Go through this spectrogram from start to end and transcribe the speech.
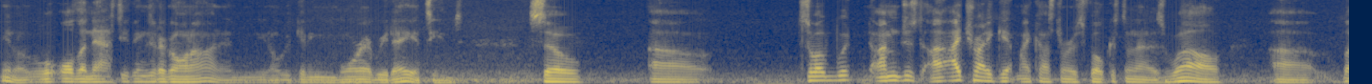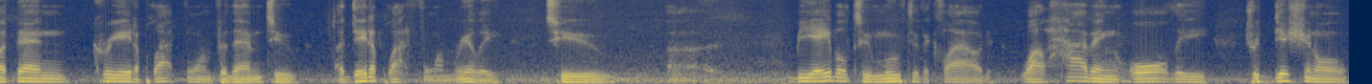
you know, all the nasty things that are going on, and you know, we're getting more every day. It seems. So, uh, so I am just I, I, try to get my customers focused on that as well, uh, but then create a platform for them to a data platform really to uh, be able to move to the cloud while having all the traditional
